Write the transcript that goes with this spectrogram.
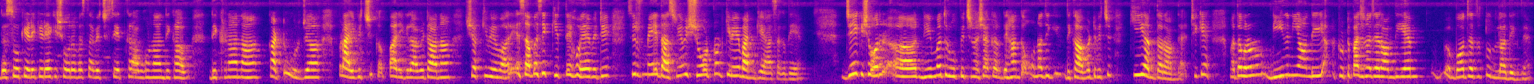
ਦੱਸੋ ਕਿਹੜੇ ਕਿਹੜੇ ਕਿਸ਼ੋਰ ਅਵਸਥਾ ਵਿੱਚ ਸਿਹਤ ਖਰਾਬ ਹੋਣਾ, ਦਿਖਾਵ, ਦਿਖਣਾ ਨਾ, ਘੱਟ ਊਰਜਾ, ਪੜ੍ਹਾਈ ਵਿੱਚ ਭਾਰੀ ਗਿਰਾਵਟ ਆਣਾ, ਸ਼ੱਕੀ ਵਿਵਹਾਰ, ਇਹ ਸਭ ਅਸੀਂ ਕੀਤੇ ਹੋਏ ਆ ਬੇਟੇ। ਸਿਰਫ ਮੈਂ ਇਹ ਦੱਸ ਰਹੀ ਹਾਂ ਵੀ ਸ਼ੋਰਟ ਨੋਟ ਕਿਵੇਂ ਬਣ ਕੇ ਆ ਸਕਦੇ ਆ। ਜੇ ਕਿਸ਼ੋਰ ਅ, ਨਿਯਮਿਤ ਰੂਪ ਵਿੱਚ ਨਸ਼ਾ ਕਰਦੇ ਹਨ ਤਾਂ ਉਹਨਾਂ ਦੀ ਦਿਖਾਵਟ ਵਿੱਚ ਕੀ ਅੰਤਰ ਆਉਂਦਾ ਹੈ? ਠੀਕ ਹੈ? ਮਤਲਬ ਉਹਨਾਂ ਨੂੰ ਨੀਂਦ ਨਹੀਂ ਆਉਂਦੀ ਟੁੱਟ ਭੱਜ ਨਜ਼ਰ ਆਉਂਦੀ ਹੈ ਬਹੁਤ ਜ਼ਿਆਦਾ ਧੁੰਦਲਾ ਦਿਖਦਾ ਹੈ।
